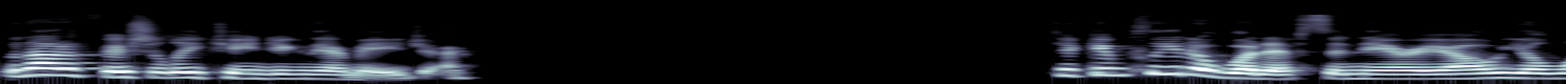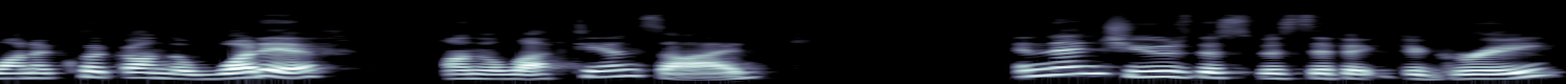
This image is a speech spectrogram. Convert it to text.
without officially changing their major. To complete a what if scenario, you'll want to click on the what if on the left-hand side, and then choose the specific degree,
